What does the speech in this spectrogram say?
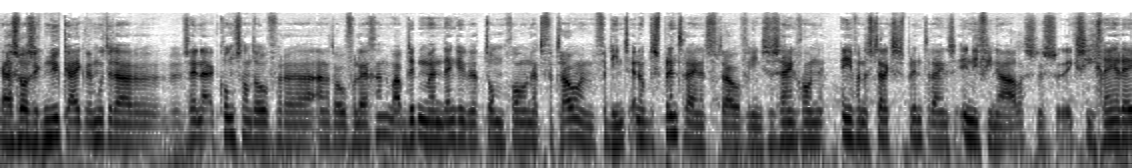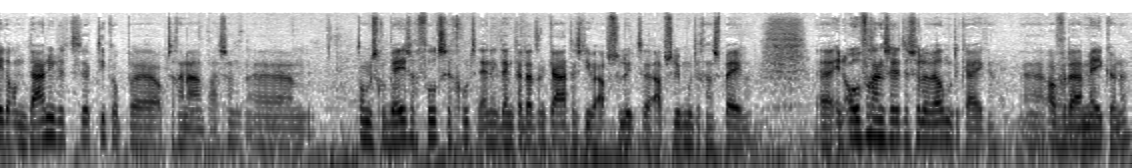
Ja, zoals ik nu kijk, we, moeten daar, we zijn daar constant over uh, aan het overleggen. Maar op dit moment denk ik dat Tom gewoon het vertrouwen verdient. En ook de sprinttrein het vertrouwen verdient. Ze zijn gewoon een van de sterkste sprinttreins in die finales. Dus ik zie geen reden om daar nu de tactiek op, uh, op te gaan aanpassen. Uh, Tom is goed bezig, voelt zich goed. En ik denk dat dat een kaart is die we absoluut, absoluut moeten gaan spelen. in overgangsritten zullen we wel moeten kijken of we daar mee kunnen.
